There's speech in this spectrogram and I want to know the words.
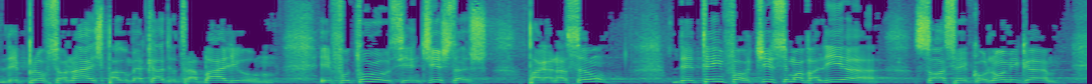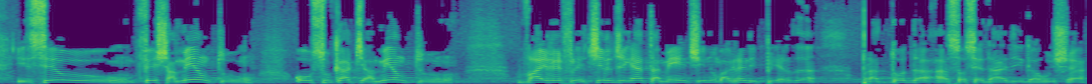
de profissionais para o mercado de trabalho e futuros cientistas para a nação, detém fortíssima valia socioeconômica e seu fechamento ou sucateamento vai refletir diretamente numa grande perda para toda a sociedade gaúcha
